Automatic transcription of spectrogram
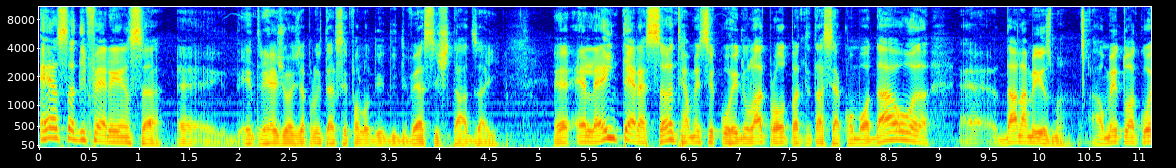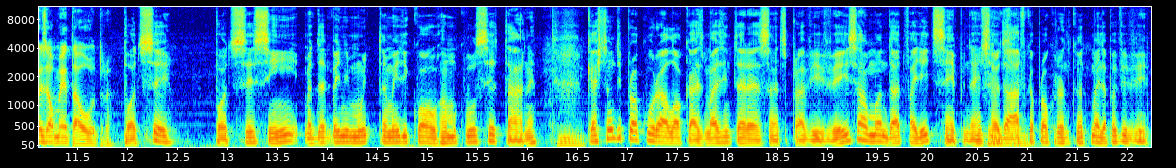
Essa diferença é, entre regiões, aproveitar que você falou de, de diversos estados aí, é, ela é interessante realmente você correr de um lado para outro para tentar se acomodar ou é, dá na mesma? Aumenta uma coisa, aumenta a outra? Pode ser. Pode ser sim, mas depende muito também de qual ramo que você está, né? Hum. Questão de procurar locais mais interessantes para viver, isso a humanidade faz desde sempre, né? A gente sim, saiu da África procurando canto melhor para viver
